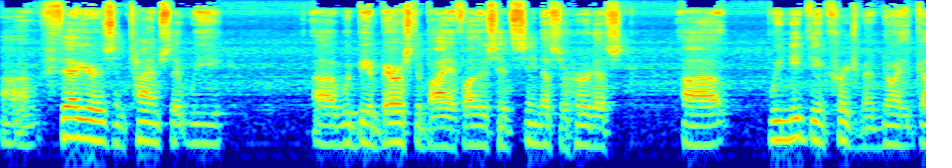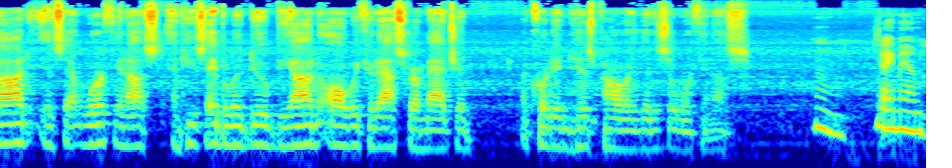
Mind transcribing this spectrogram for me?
uh, failures and times that we uh, would be embarrassed to by if others had seen us or heard us, uh, we need the encouragement of knowing that God is at work in us and He's able to do beyond all we could ask or imagine according to His power that is at work in us. Hmm. Amen.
